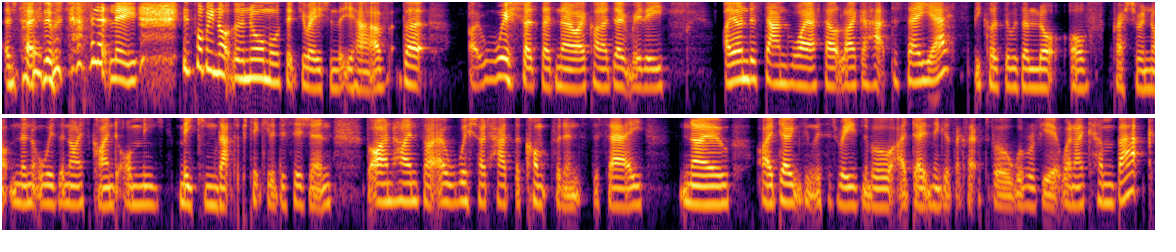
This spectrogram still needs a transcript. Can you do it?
And so there was definitely, it's probably not the normal situation that you have, but I wish I'd said no. I kind of don't really I understand why I felt like I had to say yes because there was a lot of pressure and not and then always a nice kind on me making that particular decision. But on hindsight, I wish I'd had the confidence to say, no, I don't think this is reasonable. I don't think it's acceptable. We'll review it when I come back.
